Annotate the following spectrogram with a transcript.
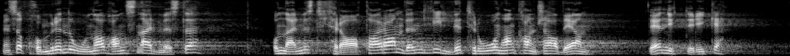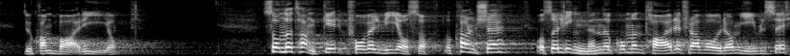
Men så kommer det noen av hans nærmeste og nærmest fratar ham den lille troen han kanskje hadde igjen. Det nytter ikke. Du kan bare gi opp. Sånne tanker får vel vi også, og kanskje også lignende kommentarer fra våre omgivelser.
